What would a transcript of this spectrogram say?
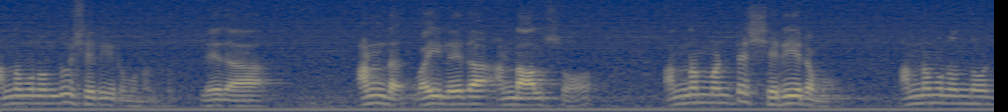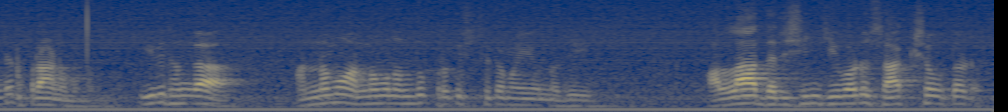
అన్నమునందు శరీరమునందు. లేదా అండ్ వై లేదా అండ్ ఆల్సో. అన్నం అంటే శరీరము. అన్నమునందు అంటే ప్రాణమునందు. ఈ విధంగా అన్నము అన్నమునందు ప్రతిష్ఠితమై ఉన్నది. అల్లా దర్శించేవాడు సాక్షి అవుతాడు.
